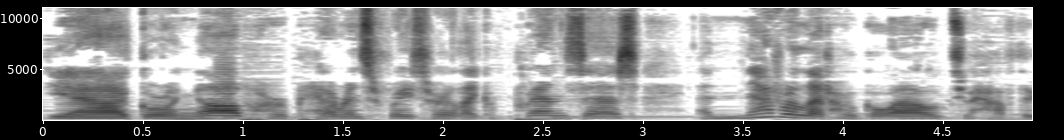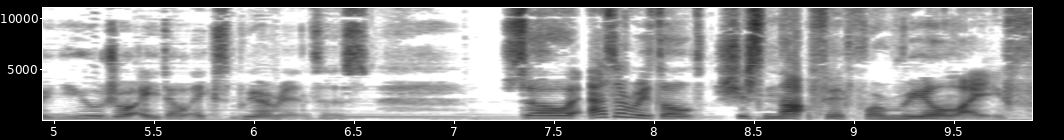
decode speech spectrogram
Yeah, growing up, her parents raised her like a princess and never let her go out to have the usual adult experiences. So as a result, she's not fit for real life.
